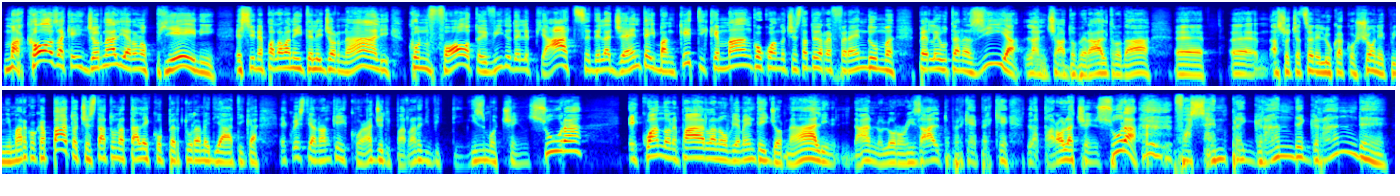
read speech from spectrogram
Ma cosa che i giornali erano pieni e se ne parlava nei telegiornali, con foto e video delle piazze, della gente ai banchetti, che manco quando c'è stato il referendum per l'eutanasia, lanciato peraltro da eh, eh, Associazione Luca Coscioni e quindi Marco Cappato, c'è stata una tale copertura mediatica e questi hanno anche il coraggio di parlare di vittimismo, censura e quando ne parlano ovviamente i giornali, danno il loro risalto perché? Perché la parola censura fa sempre grande, grande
